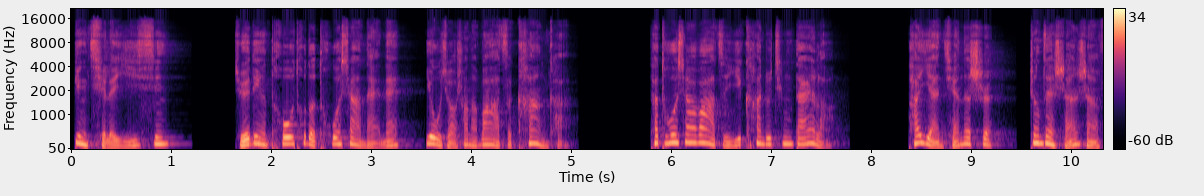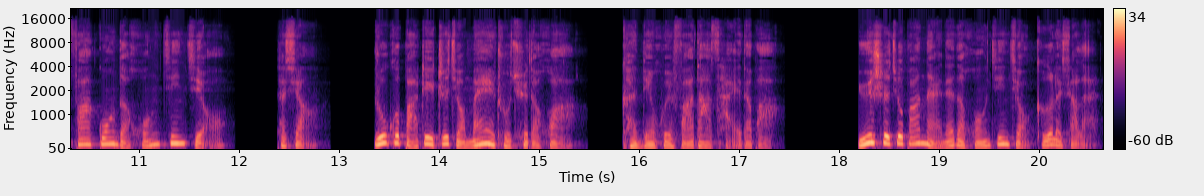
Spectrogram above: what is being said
并起了疑心，决定偷偷的脱下奶奶右脚上的袜子看看。他脱下袜子一看，就惊呆了，他眼前的是正在闪闪发光的黄金脚，他想，如果把这只脚卖出去的话，肯定会发大财的吧。于是就把奶奶的黄金脚割了下来，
